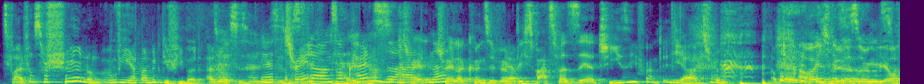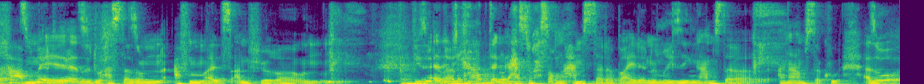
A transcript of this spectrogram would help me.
es war einfach so schön und irgendwie hat man mitgefiebert. Also, es ist halt, ja, Trailer und so können sie halt, ne? Trailer können sie wirklich. Es war zwar sehr cheesy, fand ich. Ja, das stimmt. aber, aber ich will das irgendwie auch haben, ey. Also du hast da so einen Affen als Anführer und wie sie dann äh, kann, dann hast, du hast auch einen Hamster dabei, der einen riesigen Hamster, eine Hamsterkuh. Also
